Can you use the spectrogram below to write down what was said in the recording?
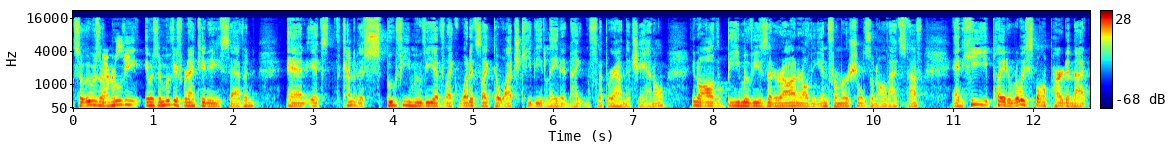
So it was a Never movie. Seen. It was a movie from 1987, and it's kind of this spoofy movie of like what it's like to watch TV late at night and flip around the channel. You know, all the B movies that are on and all the infomercials and all that stuff. And he played a really small part in that,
